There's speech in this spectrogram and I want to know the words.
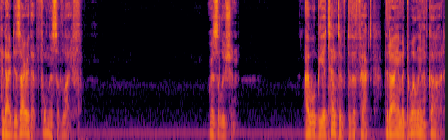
and I desire that fullness of life. Resolution I will be attentive to the fact that I am a dwelling of God,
